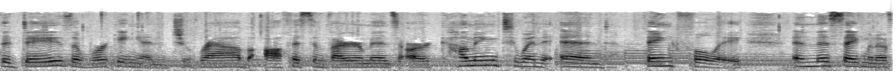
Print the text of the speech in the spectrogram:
The days of working in drab office environments are coming to an end, thankfully. In this segment of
